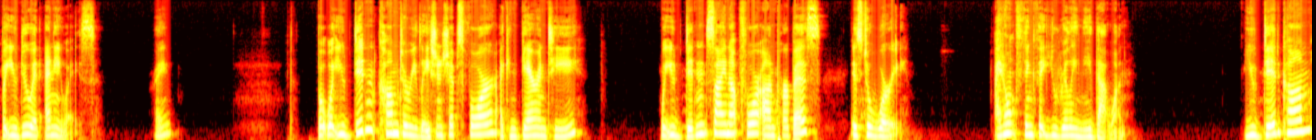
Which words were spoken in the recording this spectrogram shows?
But you do it anyways, right? But what you didn't come to relationships for, I can guarantee, what you didn't sign up for on purpose is to worry. I don't think that you really need that one. You did come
